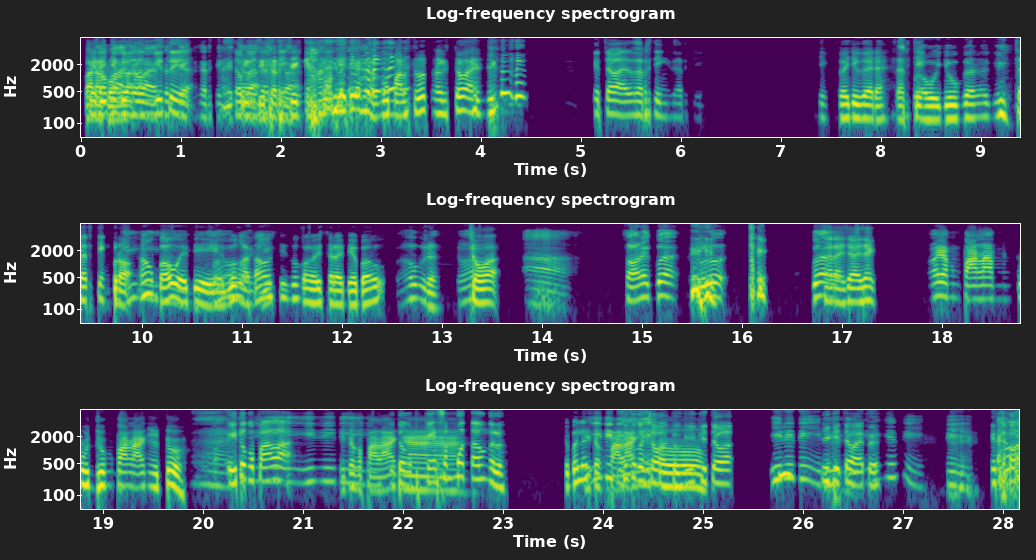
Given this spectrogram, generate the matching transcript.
Pada Coba, bola. coba. gitu ya? searching, Coba Coba di searching. searching. Gue males banget cowok anjing. kecoa searching searching gue juga dah searching bau juga lagi searching bro Ih, Oh bau ya dia. Gue nggak tahu anjing. sih gue kalau istilah dia bau. bau dah Coba. coba ah soalnya gua dulu gua mana coba cek Oh yang pala ujung palanya itu. Ah, itu ini, kepala. ini nih. Itu kepalanya. itu kayak semut tau gak lu Coba lihat. Itu Ini nih, itu kepalanya kecoa tuh kecoa ini nih Ini kecoa tuh. ininya nih kecoa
